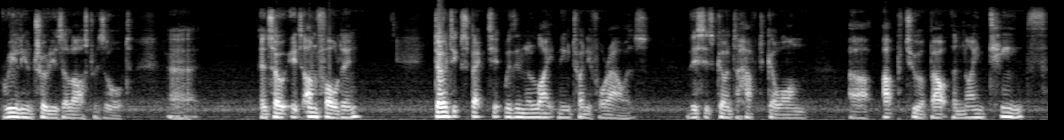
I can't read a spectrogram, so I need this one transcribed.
really and truly is a last resort. Uh, and so it's unfolding. Don't expect it within a lightning 24 hours. This is going to have to go on uh, up to about the 19th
